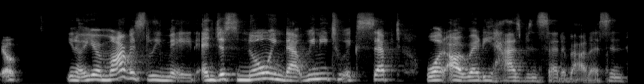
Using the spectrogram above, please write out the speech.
Yep you know you're marvelously made. And just knowing that we need to accept what already has been said about us. And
